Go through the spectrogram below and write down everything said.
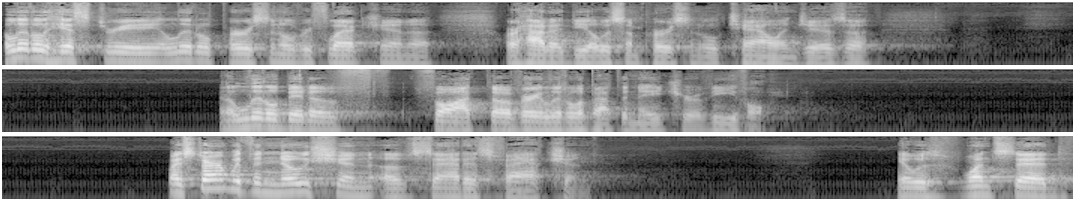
a little history, a little personal reflection, uh, or how to deal with some personal challenges, uh, and a little bit of thought, though very little about the nature of evil. I start with the notion of satisfaction. It was once said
